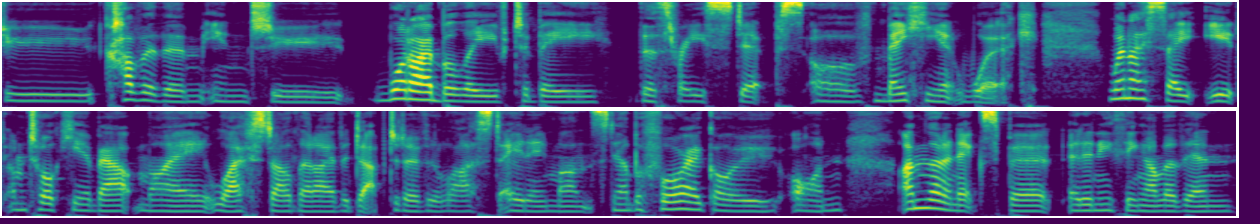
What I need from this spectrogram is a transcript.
to cover them into what I believe to be the three steps of making it work. When I say it, I'm talking about my lifestyle that I've adapted over the last 18 months. Now, before I go on, I'm not an expert at anything other than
